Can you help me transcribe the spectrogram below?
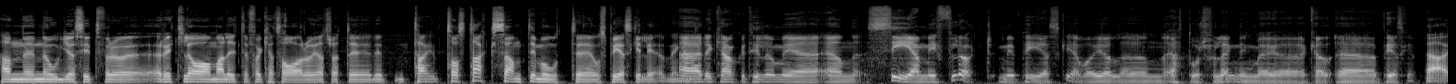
han eh, nog gör sitt för att reklama lite för Qatar och jag tror att det, det ta, tas tacksamt emot eh, hos PSG-ledningen. Är det kanske till och med en semiflört med PSG vad gäller en ettårsförlängning med eh, eh, PSG? Ja,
